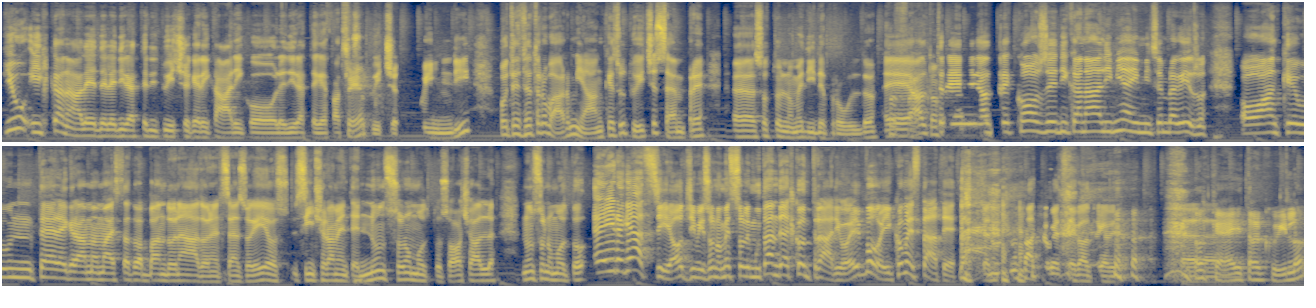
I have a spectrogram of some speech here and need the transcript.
più il canale delle dirette di Twitch che ricarico le dirette che faccio Sì. su Twitch. Quindi potete trovarmi anche su Twitch sempre eh, sotto il nome di The Pruld. E altre, altre cose di canali miei mi sembra che io so- ho anche un Telegram ma è stato abbandonato nel senso che io sinceramente non sono molto social, non sono molto Ehi ragazzi, oggi mi sono messo le mutande al contrario e voi come state? Cioè, non faccio queste cose, capito? Eh, ok, tranquillo.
